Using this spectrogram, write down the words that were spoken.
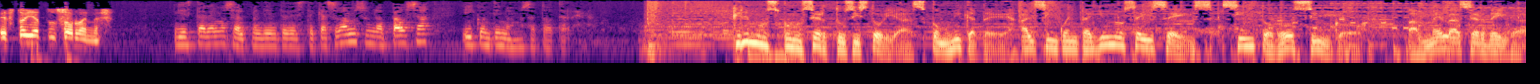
Estoy a tus órdenes. Y estaremos al pendiente de este caso. Vamos a una pausa y continuamos a todo terreno. Queremos conocer tus historias. Comunícate al 5166-1025. Pamela Cerdeira.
